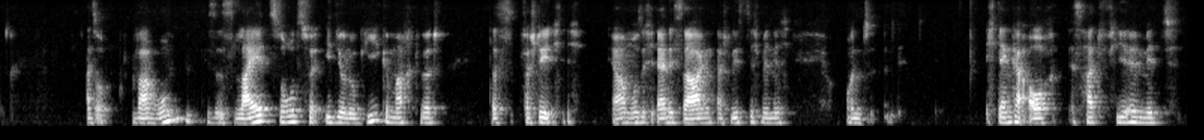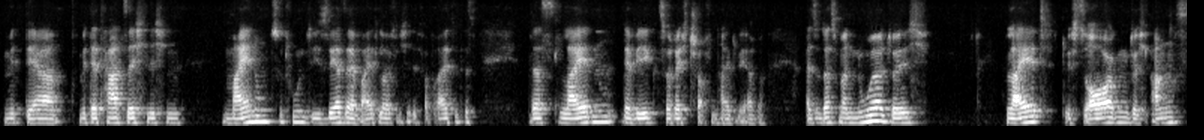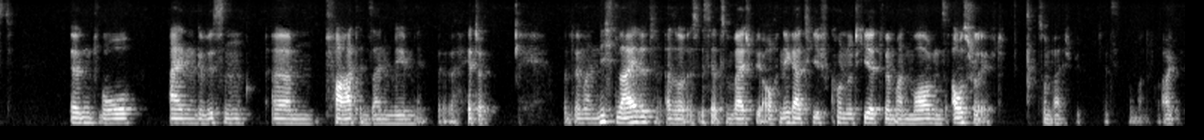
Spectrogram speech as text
Also, warum dieses Leid so zur Ideologie gemacht wird, das verstehe ich nicht. Ja, muss ich ehrlich sagen, erschließt sich mir nicht. Und ich denke auch, es hat viel mit mit der mit der tatsächlichen Meinung zu tun, die sehr, sehr weitläufig verbreitet ist, dass Leiden der Weg zur Rechtschaffenheit wäre. Also, dass man nur durch Leid, durch Sorgen, durch Angst irgendwo einen gewissen, ähm, Pfad in seinem Leben, äh, hätte. Und wenn man nicht leidet also, es ist ja zum Beispiel auch negativ konnotiert, wenn man morgens ausschläft, zum Beispiel. Jetzt nur mal 'ne Frage.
